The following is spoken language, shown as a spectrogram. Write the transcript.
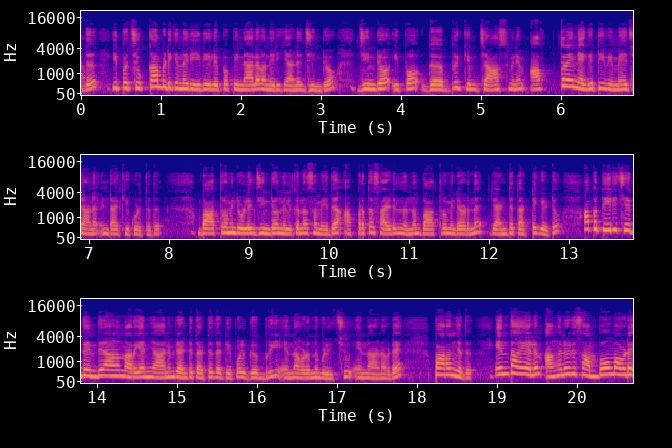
അത് ഇപ്പോൾ ചുക്കാൻ പിടിക്കുന്ന രീതിയിൽ ഇപ്പോൾ പിന്നാലെ വന്നിരിക്കുകയാണ് ജിൻഡോ. ജിൻഡോ ഇപ്പോൾ ഗബ്രിക്കും ജാസ്മിനും അത്രയും നെഗറ്റീവ് ഇമേജാണ് ഉണ്ടാക്കി കൊടുത്തത്. ബാത്റൂമിന്റെ ഉള്ളിൽ ജിൻഡോ നിൽക്കുന്ന സമയത്ത് അപ്പുറത്തെ സൈഡിൽ നിന്നും ബാത്റൂമിന്റെ അവിടെ നിന്ന് രണ്ട് തട്ട് കേട്ടു. അപ്പോൾ തിരിച്ച് ഇത് എന്തിനാണെന്ന് അറിയാൻ ഞാനും രണ്ട് തട്ട് തട്ടിയപ്പോൾ ഗബ്രി എന്ന് അവിടെ നിന്ന് വിളിച്ചു എന്നാണ് അവിടെ പറഞ്ഞത്. എന്തായാലും അങ്ങനെ ഒരു സംഭവം അവിടെ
